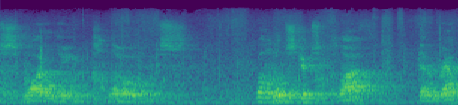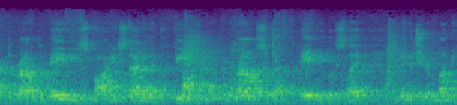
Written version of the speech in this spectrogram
swaddling clothes. Well, the little strips of cloth that are wrapped around the baby's body, starting at the feet, wrapping around so that the baby looks like a miniature mummy.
